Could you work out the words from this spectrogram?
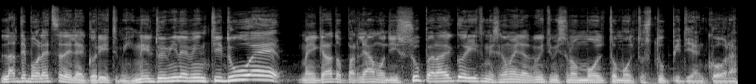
la debolezza degli algoritmi. Nel 2022, malgrado parliamo di super algoritmi, secondo me gli algoritmi sono molto molto stupidi ancora.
